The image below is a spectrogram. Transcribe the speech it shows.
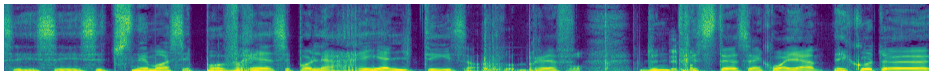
C'est, du cinéma, c'est pas vrai, c'est pas la réalité, ça. En tout cas, bref, Bon. d'une pas- tristesse incroyable. Écoute, euh,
